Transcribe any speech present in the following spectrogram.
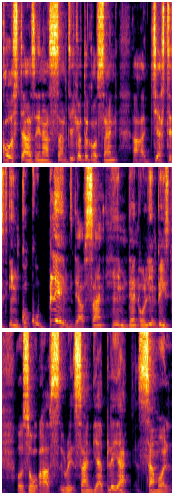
Gold Stars. And Asante Kotoko signed uh, Justice in Kuku Blame. They have signed him. Then Olympics also have signed their player Samuel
